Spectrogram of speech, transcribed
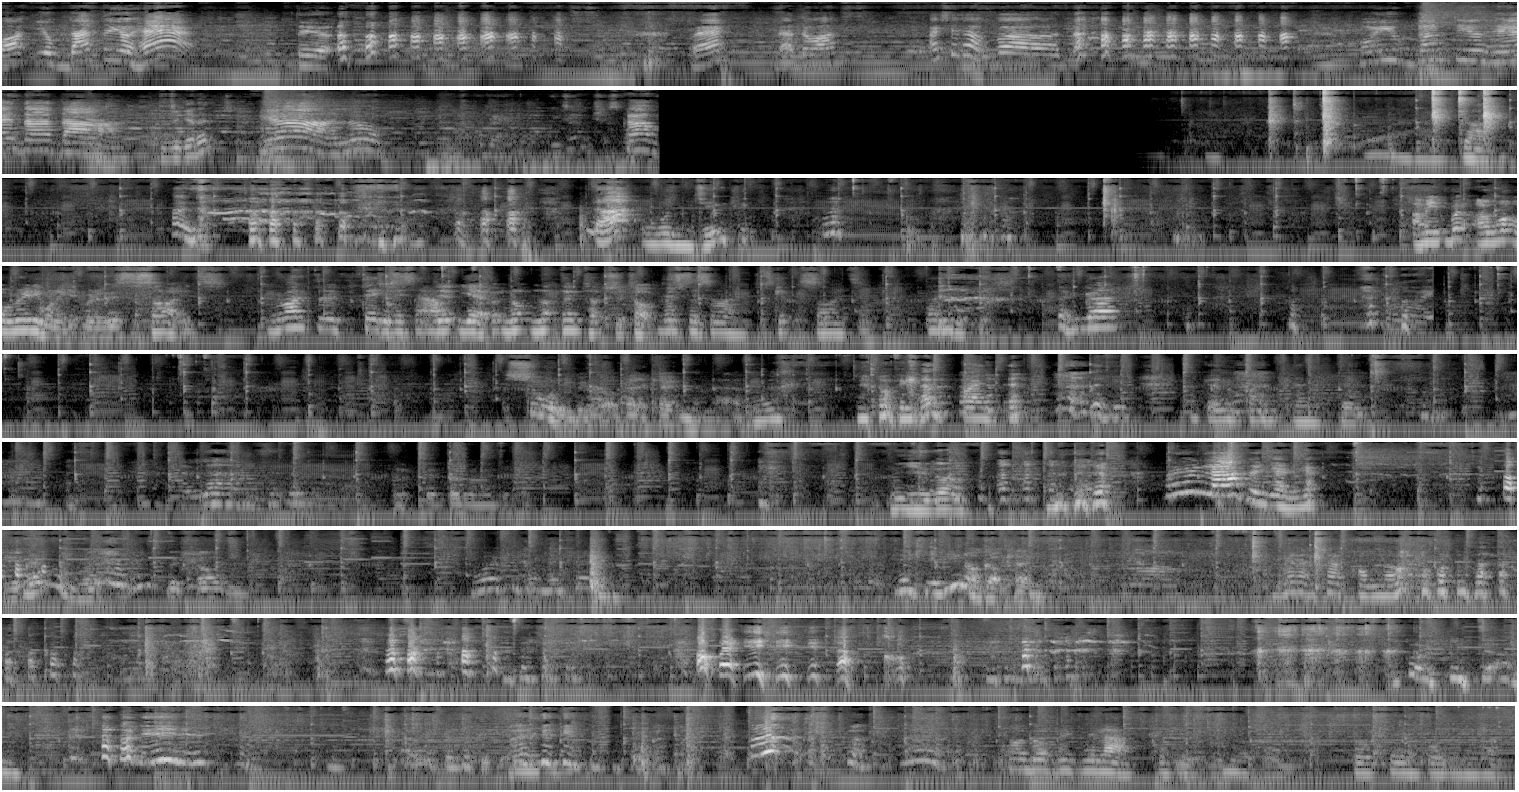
What you've done to your hair? To your... Where? The other one? I should have... Uh... what you've done to your hair, Dada? Did you get it? Yeah, look. Come. Oh my god. Na, munjing. I mean, what I, what I really want to get rid of is the sides. You want to take this out? Yeah, yeah, but not, not don't touch the top. Just this one. Just get the sides off. Look at. Thank God. Surely we've got a better comb than that, haven't we? we can't find it. we can't find anything. You don't. Why are you laughing at me? the comb. Why have we got no comb? Nikki, have you not got comb? Wala na siya kung no. Oh, Ay, ako. What have you done? Ay. No, don't make me laugh. Kasi so painful in laugh.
